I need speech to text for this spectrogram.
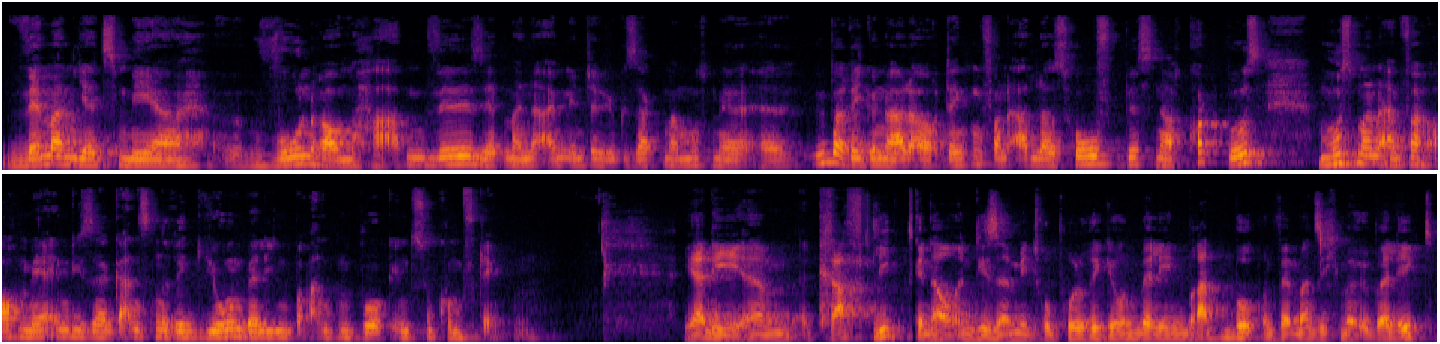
Wenn man jetzt mehr äh, Wohnraum haben will, Sie hat mal in einem Interview gesagt, man muss mehr äh, überregional auch denken, von Adlershof bis nach Cottbus, muss man einfach auch mehr in dieser ganzen Region Berlin-Brandenburg in Zukunft denken. Ja, die ähm, Kraft liegt genau in dieser Metropolregion Berlin-Brandenburg. Und wenn man sich mal überlegt,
